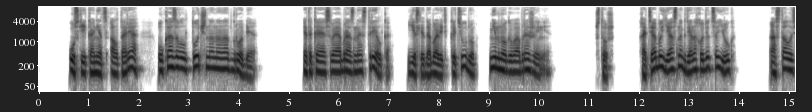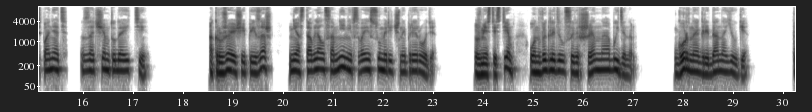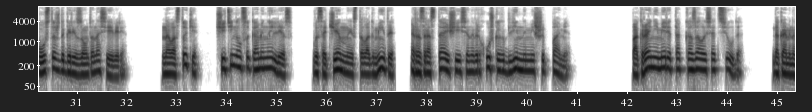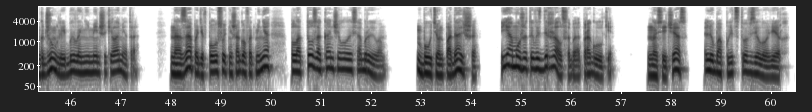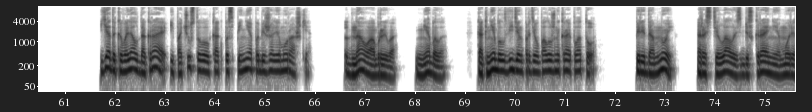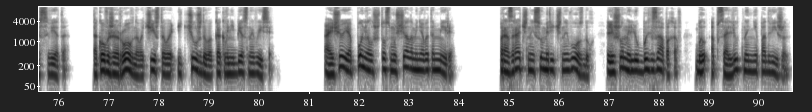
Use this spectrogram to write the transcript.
Узкий конец алтаря указывал точно на надгробие. Этакая своеобразная стрелка, если добавить к этюду немного воображения. Что ж, хотя бы ясно, где находится юг. Осталось понять, зачем туда идти. Окружающий пейзаж не оставлял сомнений в своей сумеречной природе. Вместе с тем он выглядел совершенно обыденным. Горная гряда на юге, пустошь до горизонта на севере. На востоке щетинился каменный лес, высоченные сталагмиты, разрастающиеся на верхушках длинными шипами. По крайней мере, так казалось отсюда. До каменных джунглей было не меньше километра. На западе, в полусотни шагов от меня, плато заканчивалось обрывом. Будь он подальше, я, может, и воздержался бы от прогулки. Но сейчас любопытство взяло верх. Я доковылял до края и почувствовал, как по спине побежали мурашки. Дна у обрыва не было, как не был виден противоположный край плато. Передо мной расстилалось бескрайнее море света, такого же ровного, чистого и чуждого, как в небесной выси. А еще я понял, что смущало меня в этом мире. Прозрачный сумеречный воздух, лишенный любых запахов, был абсолютно неподвижен.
